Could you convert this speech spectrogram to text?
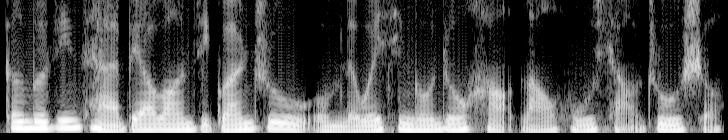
更多精彩不要忘记关注我们的微信公众号老虎小助手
